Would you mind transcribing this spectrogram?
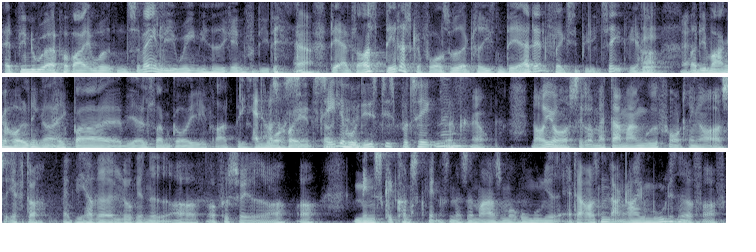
at vi nu er på vej mod den sædvanlige uenighed igen, fordi det, ja. det er altså også det, der skal få os ud af krisen. Det er den fleksibilitet, vi har, det, ja. og de mange holdninger, ikke bare, at vi alle sammen går i en retning. Det er også se holistisk på tingene. Ja. Ja. Nå jo, selvom at der er mange udfordringer, også efter at vi har været lukket ned og, og forsøget at, at mindske konsekvenserne så meget som overhovedet muligt, er der også en lang række muligheder for at,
